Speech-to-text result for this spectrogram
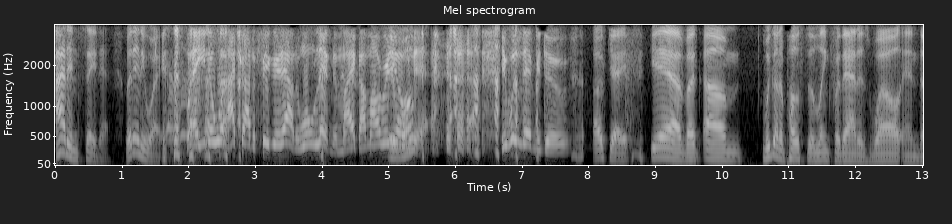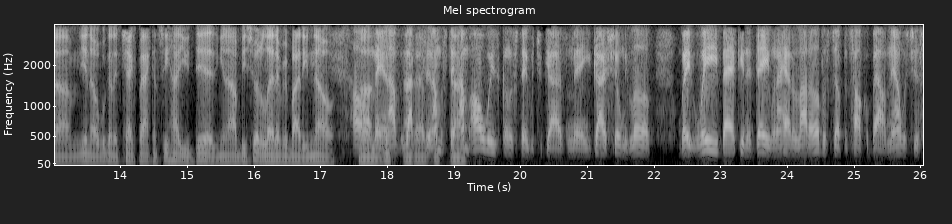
I didn't say that. But anyway. well, hey, you know what? I tried to figure it out. It won't let me, Mike. I'm already It on won't? there. it wouldn't let me, dude. okay. Yeah, but um we're going to post the link for that as well and um you know, we're going to check back and see how you did. You know, I'll be sure to let everybody know. Oh um, man, I, like I said, I'm stay. I'm always gonna stay with you guys, man. You guys show me love way way back in the day when I had a lot of other stuff to talk about. Now it's just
